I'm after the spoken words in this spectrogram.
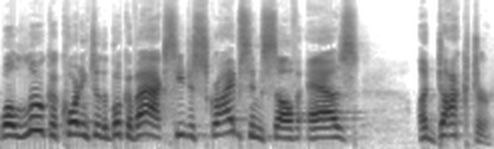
Well, Luke, according to the book of Acts, he describes himself as a doctor.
